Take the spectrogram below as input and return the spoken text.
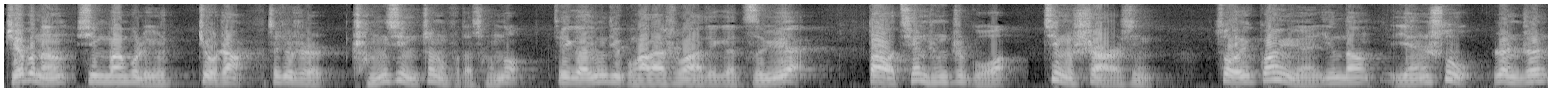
绝不能新官不理旧账，这就是诚信政府的承诺。这个用句古话来说啊，这个子曰：“到千乘之国，敬事而信。”作为官员，应当严肃认真、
